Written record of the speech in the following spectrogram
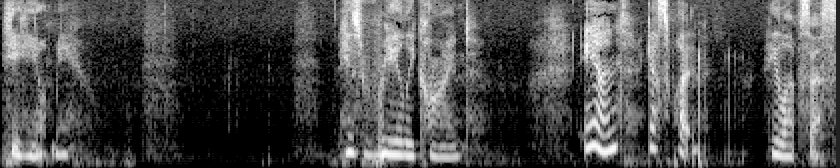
He healed me. He's really kind. And guess what? He loves us.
